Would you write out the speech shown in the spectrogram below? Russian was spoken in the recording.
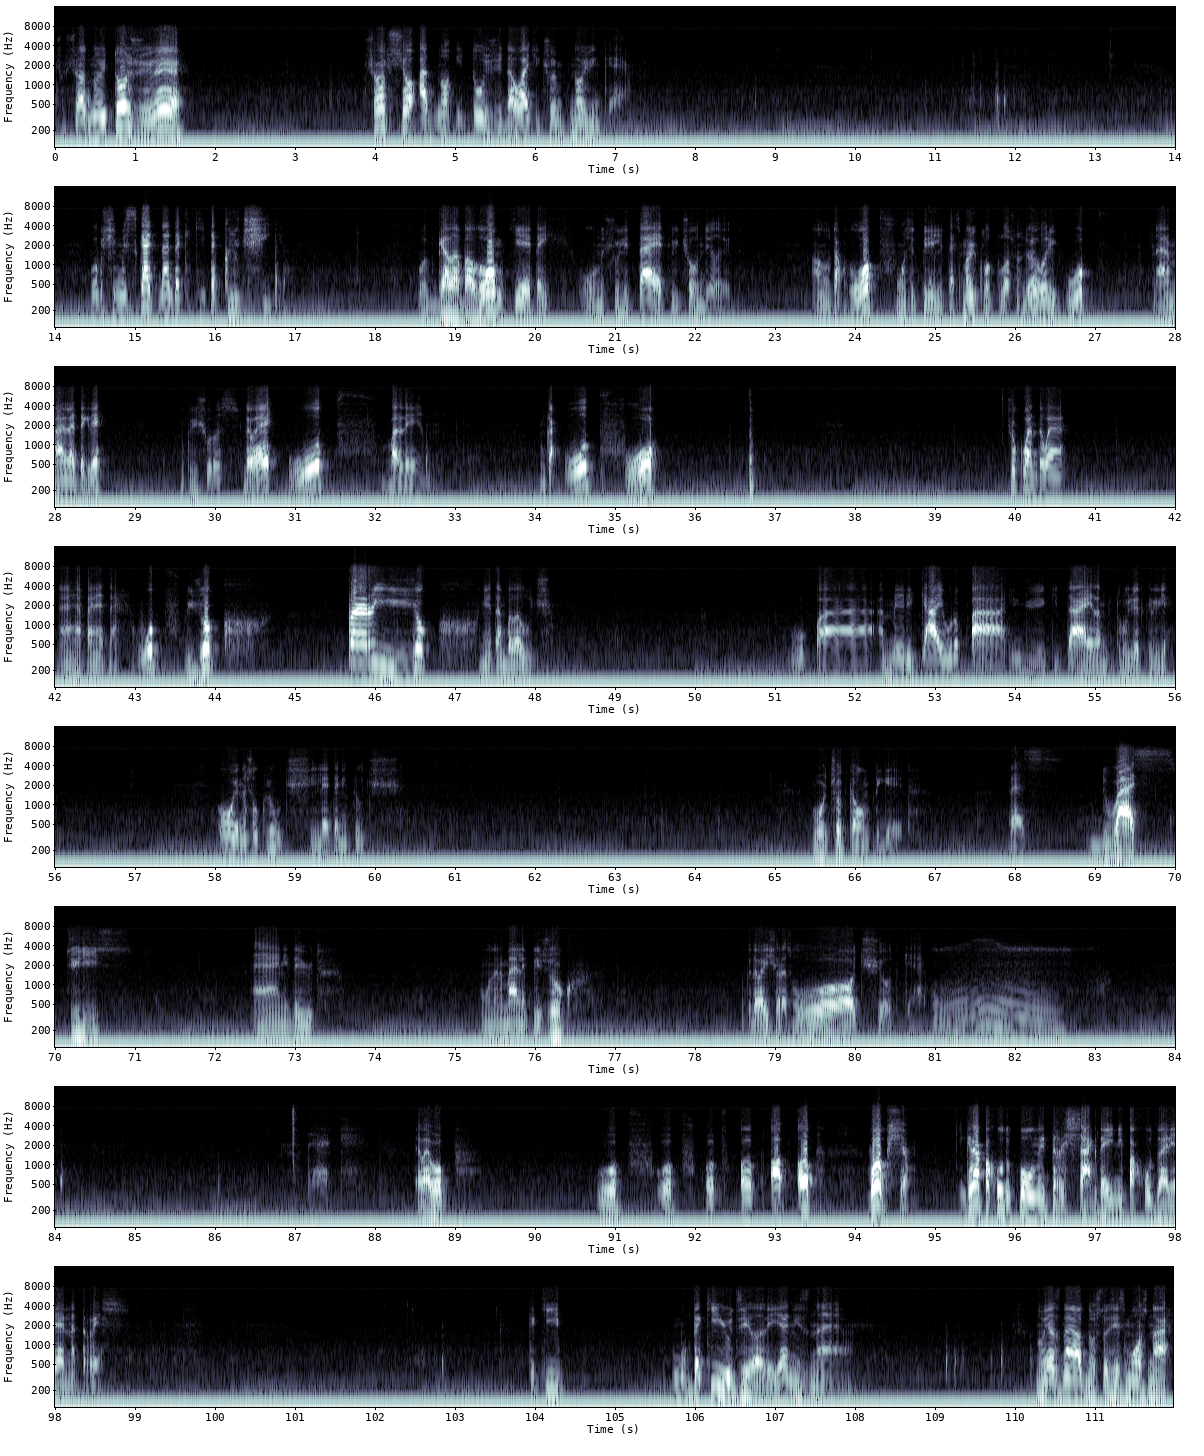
Что, все одно и то же, э? Что все одно и то же? Давайте что-нибудь новенькое. В общем, искать надо какие-то ключи. Вот головоломки этой. О, он еще летает, или что он делает? А ну так вот, оп, может перелетать. Смотри, как классно, да? Смотри, оп. Нормально тогда. Ну-ка еще раз. Давай. Оп. Блин. Ну-ка, оп. О. Что квантовая? Ага, понятно. Оп, прыжок. Прыжок. Не, там было лучше. Опа! Америка, Европа, Индия, Китай. Там тут вроде открыли. Ой, нашел ключ. Или это не ключ? Вот, четко он прыгает. Раз, два, три. А, не дают. О, нормальный прыжок. Ну-ка, давай еще раз. О, четко. Так. Давай, оп. Оп, оп, оп, оп, оп, оп. В общем, игра, походу, полный трешак. Да и не походу, а реально трэш. Какие мудаки ее делали, я не знаю. Но я знаю одно, что здесь можно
